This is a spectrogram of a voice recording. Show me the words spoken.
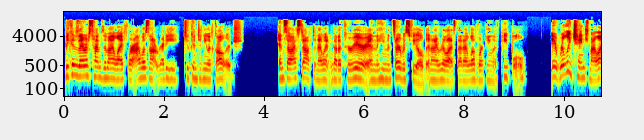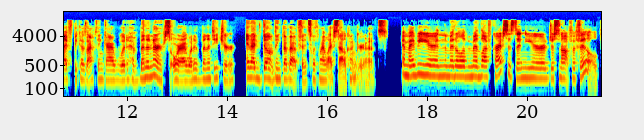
Because there was times in my life where I was not ready to continue with college. And so I stopped and I went and got a career in the human service field. And I realized that I love working with people. It really changed my life because I think I would have been a nurse or I would have been a teacher. And I don't think that that fits with my lifestyle congruence. And maybe you're in the middle of a midlife crisis and you're just not fulfilled.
